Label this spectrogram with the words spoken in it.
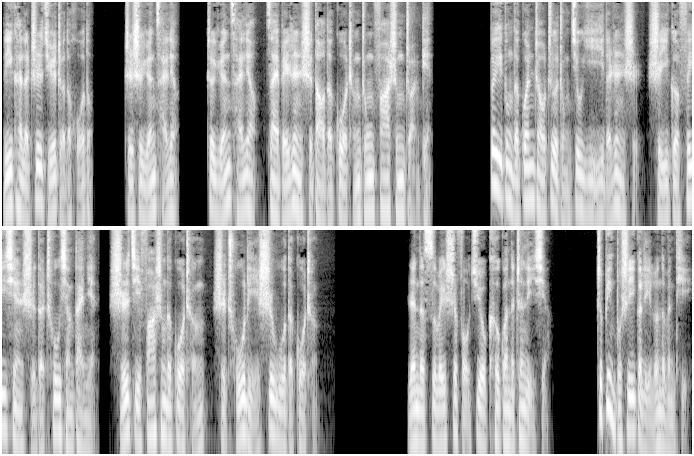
离开了知觉者的活动。只是原材料，这原材料在被认识到的过程中发生转变。被动的关照这种旧意义的认识是一个非现实的抽象概念，实际发生的过程是处理事物的过程。人的思维是否具有客观的真理性，这并不是一个理论的问题，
